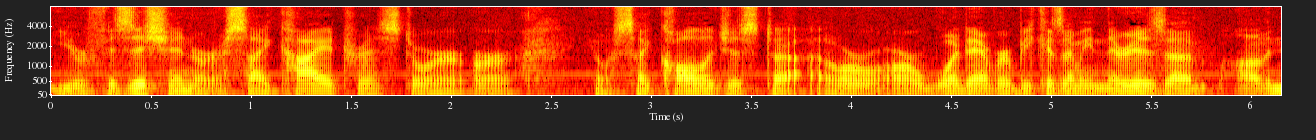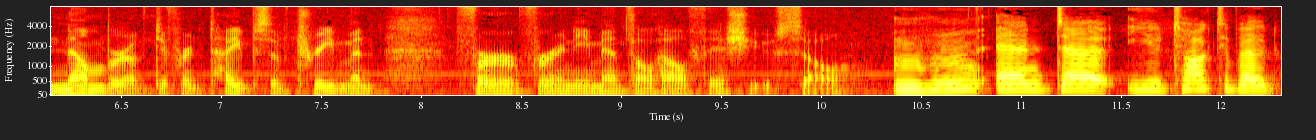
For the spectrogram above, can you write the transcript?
your physician or a psychiatrist or, or know, psychologist uh, or, or whatever, because I mean there is a, a, number of different types of treatment for, for any mental health issue. So, mm-hmm. and uh, you talked about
